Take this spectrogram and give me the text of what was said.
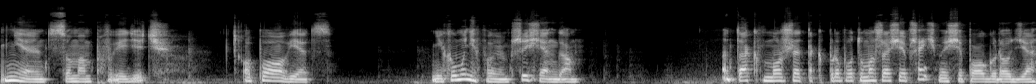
Nie wiem, co mam powiedzieć. Opowiedz. Nikomu nie powiem, przysięgam. A tak może, tak propos, to może się przejdźmy się po ogrodzie.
